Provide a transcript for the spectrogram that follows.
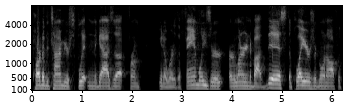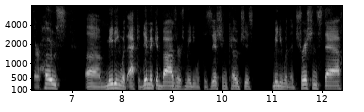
Part of the time you're splitting the guys up from, you know, where the families are are learning about this, the players are going off with their hosts, um, meeting with academic advisors, meeting with position coaches, meeting with nutrition staff.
